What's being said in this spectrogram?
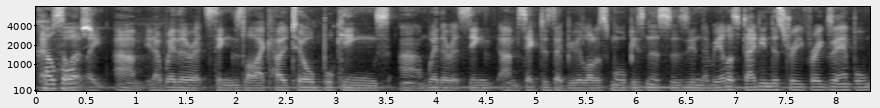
cohort? Absolutely. Um, you know, whether it's things like hotel bookings, um, whether it's things, um, sectors, there'd be a lot of small businesses in the real estate industry, for example.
